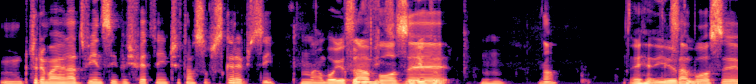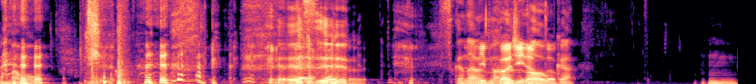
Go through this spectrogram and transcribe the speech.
mm, które mają nawet więcej wyświetleń czy tam subskrypcji. no bo YouTube... samo widz- było z- YouTube, mhm. no. Tak YouTube... samo było z mamą... z, z kanałem Nie Mamy. Blowka. Mhm.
